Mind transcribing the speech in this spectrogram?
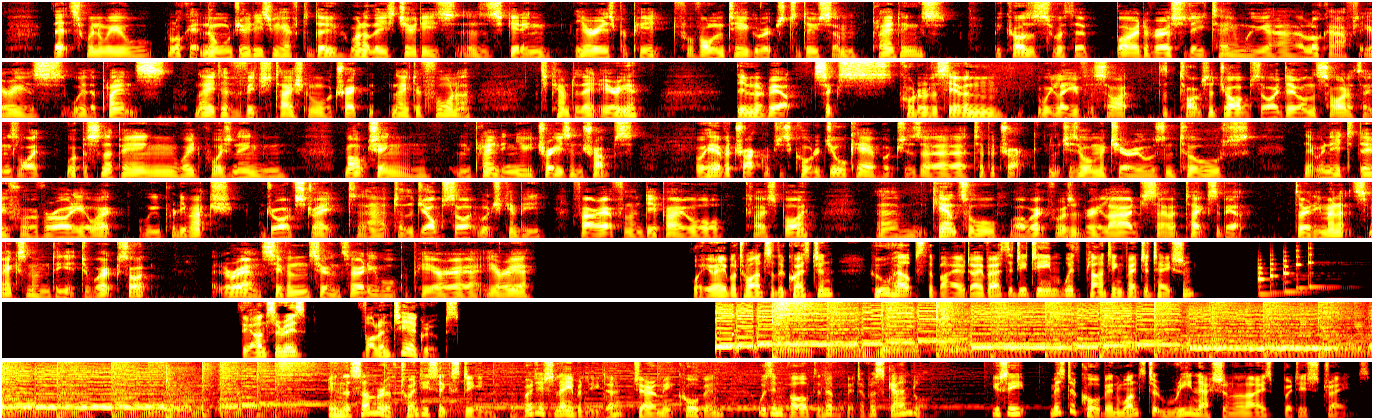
that's when we'll look at normal duties we have to do. One of these duties is getting areas prepared for volunteer groups to do some plantings. Because with the biodiversity team, we uh, look after areas where the plants, native vegetation will attract native fauna to come to that area. Then at about six, quarter to seven, we leave the site. The types of jobs I do on the side are things like whipper snipping, weed poisoning, mulching and planting new trees and shrubs. We have a truck which is called a dual cab, which is a tipper truck, which is all materials and tools that we need to do for a variety of work. We pretty much drive straight uh, to the job site, which can be far out from the depot or close by. Um, the council I work for isn't very large, so it takes about 30 minutes maximum to get to work site. At around 7 7:30 we'll prepare our area were you able to answer the question Who helps the biodiversity team with planting vegetation? The answer is volunteer groups. In the summer of 2016, the British Labour leader, Jeremy Corbyn, was involved in a bit of a scandal. You see, Mr. Corbyn wants to renationalise British trains.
